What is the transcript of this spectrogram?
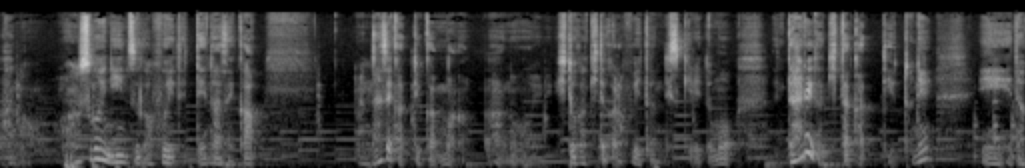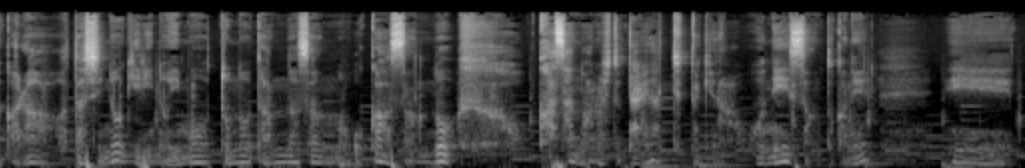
あのものすごい人数が増えててなぜか。なぜかっていうかまあ人が来たから増えたんですけれども誰が来たかっていうとね、えー、だから私の義理の妹の旦那さんのお母さんのお母さんのあの人誰だって言ったっけなお姉さんとかねえー、っ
